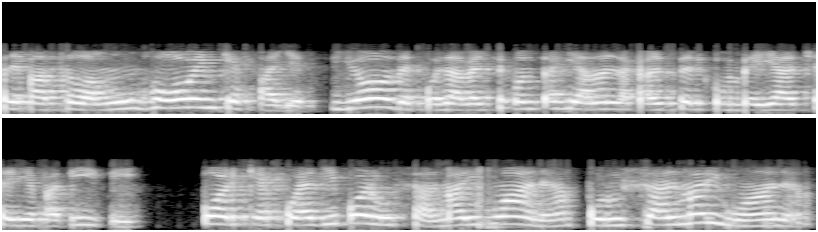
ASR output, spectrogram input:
le pasó a un joven que falleció después de haberse contagiado en la cárcel con VIH y hepatitis, porque fue allí por usar marihuana, por usar marihuana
